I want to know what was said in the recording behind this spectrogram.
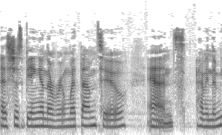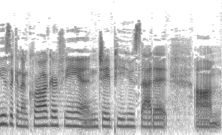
it's just being in the room with them too and having the music and the choreography and JP who's at it, um,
